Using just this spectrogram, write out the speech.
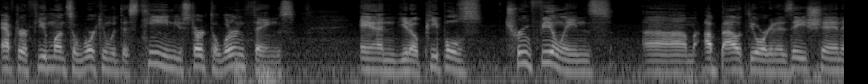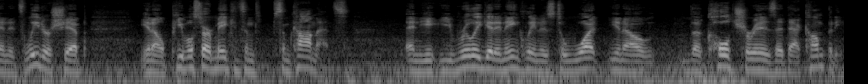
after a few months of working with this team, you start to learn things and, you know, people's true feelings um, about the organization and its leadership. You know, people start making some, some comments and you, you really get an inkling as to what, you know, the culture is at that company.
